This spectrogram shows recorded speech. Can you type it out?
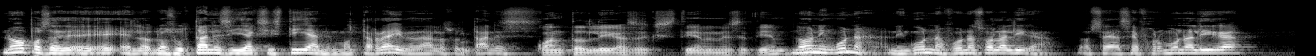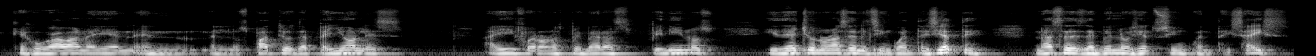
No, pues eh, eh, los sultanes sí ya existían en Monterrey, ¿verdad? Los sultanes. ¿Cuántas ligas existían en ese tiempo? No, ninguna, ninguna, fue una sola liga. O sea, se formó una liga que jugaban ahí en, en, los patios de Peñoles. Ahí fueron los primeros pininos. Y de hecho no nace en el 57, nace desde 1956.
